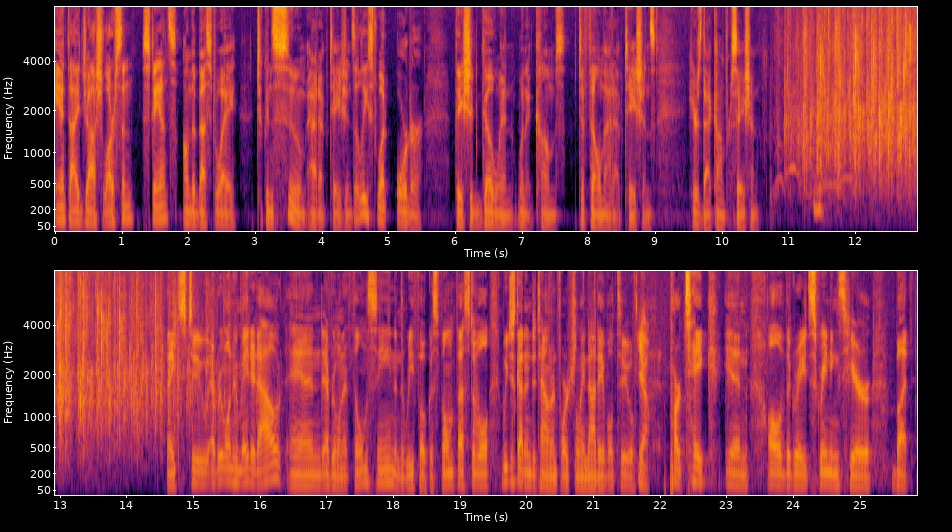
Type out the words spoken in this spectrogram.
anti Josh Larson stance on the best way to consume adaptations, at least what order they should go in when it comes to film adaptations. Here's that conversation. Thanks to everyone who made it out and everyone at Film Scene and the Refocus Film Festival. We just got into town, unfortunately, not able to yeah. partake in all of the great screenings here. But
